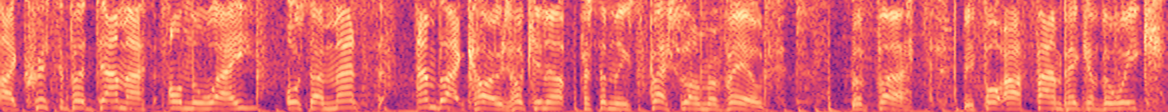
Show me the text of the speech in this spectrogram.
By, Christopher Damas on the way. Also, Mats and Black Code hooking up for something special on Revealed. But first, before our fan pick of the week,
